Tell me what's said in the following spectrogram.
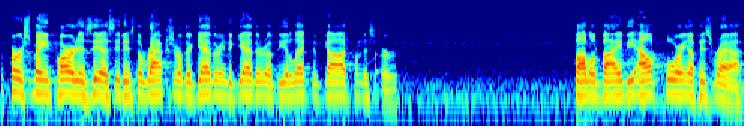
The first main part is this it is the rapture of the gathering together of the elect of God from this earth, followed by the outpouring of his wrath,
